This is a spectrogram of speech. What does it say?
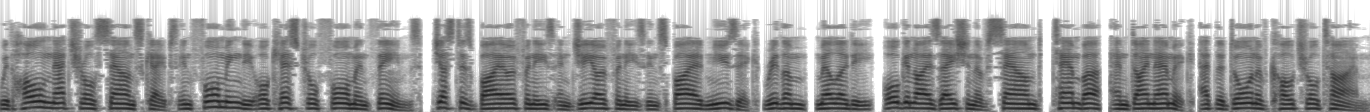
with whole natural soundscapes informing the orchestral form and themes, just as biophonies and geophonies inspired music rhythm, melody, organization of sound, timbre, and dynamic at the dawn of cultural time.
